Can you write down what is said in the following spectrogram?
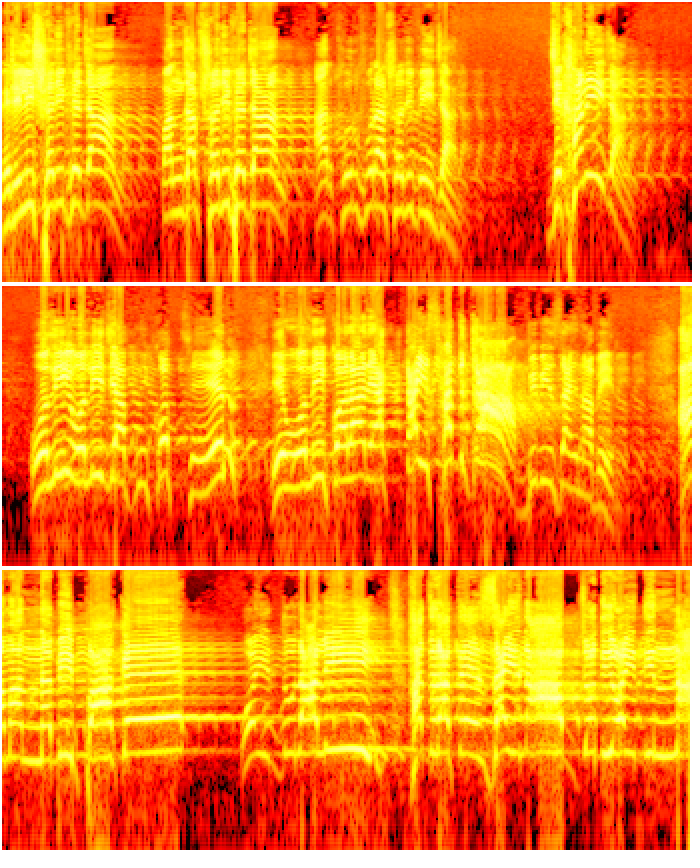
বেরিলি শরীফে যান, পাঞ্জাব শরীফে যান, আর ফুরফুরা শরীফেই যান। যেখানেই যান। অলি অলি যে আপনি করছেন, এ অলি করার একটাই সাদকা বিবি জাইনাবের। আমার নবী পাকে ওই দুলালি হাজরাতে জাইনাব যদি ওই দিন না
